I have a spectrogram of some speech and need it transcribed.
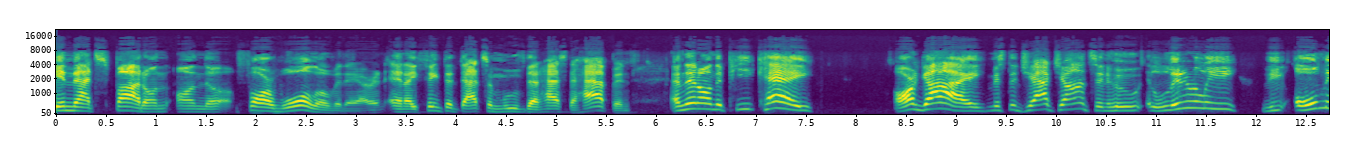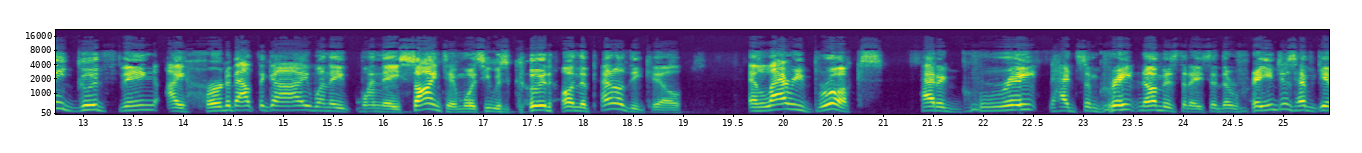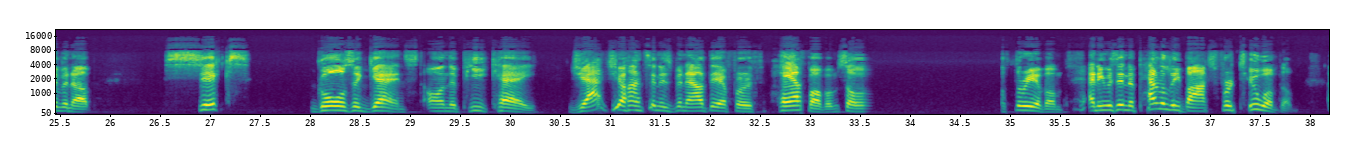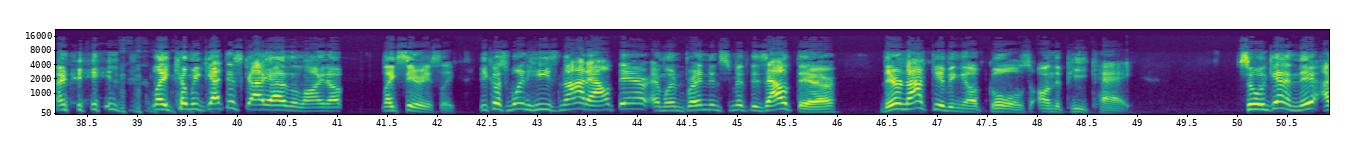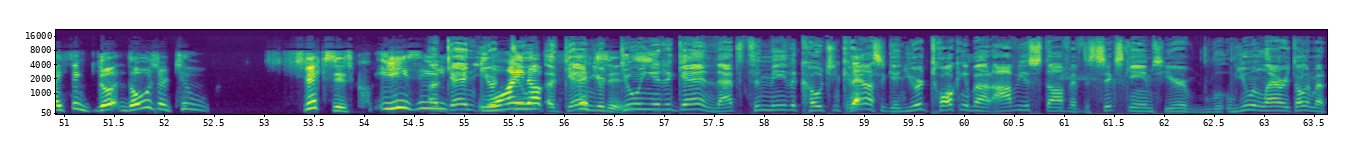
in that spot on on the far wall over there, and and I think that that's a move that has to happen. And then on the PK, our guy, Mr. Jack Johnson, who literally the only good thing I heard about the guy when they when they signed him was he was good on the penalty kill. And Larry Brooks had a great had some great numbers today. He said the Rangers have given up six goals against on the PK. Jack Johnson has been out there for half of them, so three of them, and he was in the penalty box for two of them. I mean, like, can we get this guy out of the lineup? Like, seriously. Because when he's not out there and when Brendan Smith is out there, they're not giving up goals on the PK. So again, I think th- those are two fixes, easy again. You're lineup again. fixes. You're doing it again. That's to me the coaching chaos again. You're talking about obvious stuff after six games here. You and Larry talking about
